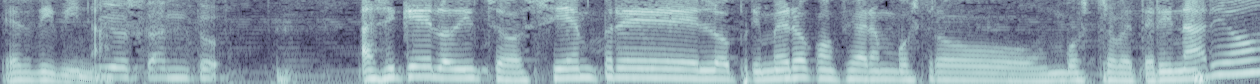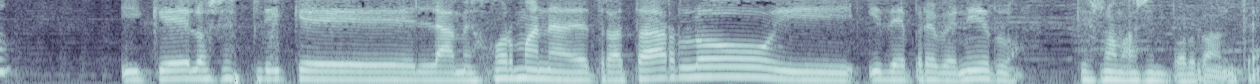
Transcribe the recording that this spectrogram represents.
Es divina. Dios santo. Así que lo dicho, siempre lo primero confiar en vuestro, en vuestro veterinario y que él os explique la mejor manera de tratarlo y de prevenirlo, que es lo más importante.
